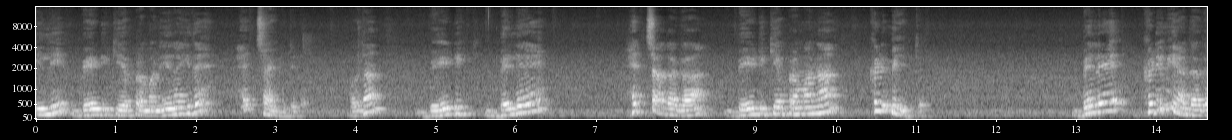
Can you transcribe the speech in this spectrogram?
ಇಲ್ಲಿ ಬೇಡಿಕೆಯ ಪ್ರಮಾಣ ಏನಾಗಿದೆ? ಹೆಚ್ಚಾಗಿಬಿಟ್ಟಿದೆ. ಹೌದಾ? ಬೇಡಿ, ಬೆಲೆ ಹೆಚ್ಚಾದಾಗ ಬೇಡಿಕೆಯ ಪ್ರಮಾಣ ಕಡಿಮೆ ಇತ್ತು. ಬೆಲೆ ಕಡಿಮೆಯಾದಾಗ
